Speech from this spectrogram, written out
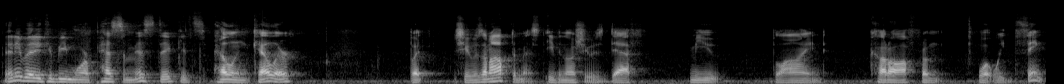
If anybody could be more pessimistic, it's Helen Keller. But she was an optimist, even though she was deaf, mute, blind, cut off from what we'd think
